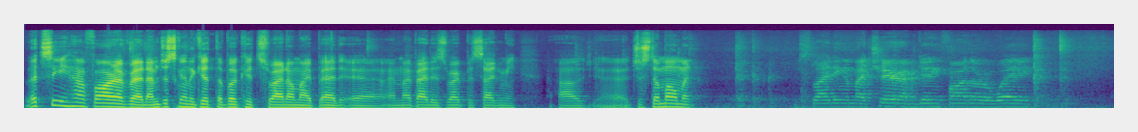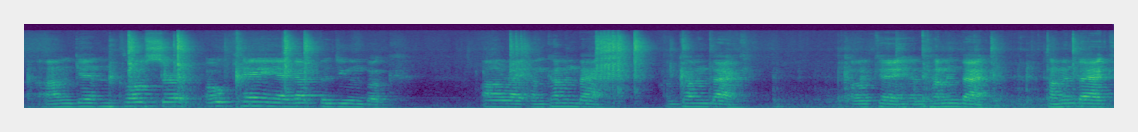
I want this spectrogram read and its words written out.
Let's see how far I've read. I'm just gonna get the book. It's right on my bed, uh, and my bed is right beside me. Uh, just a moment. I'm sliding in my chair. I'm getting farther away. I'm getting closer. Okay, I got the Dune book. All right, I'm coming back. I'm coming back. Okay, I'm coming back. Coming back.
